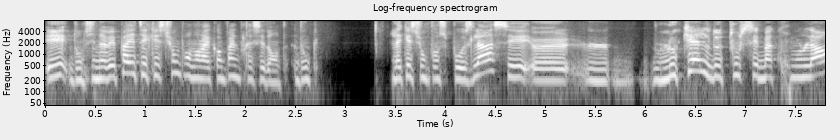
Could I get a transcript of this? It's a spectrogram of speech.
et dont il n'avait pas été question pendant la campagne précédente. Donc, la question qu'on se pose là, c'est euh, lequel de tous ces Macrons-là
